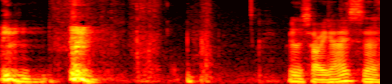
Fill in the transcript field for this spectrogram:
really sorry, guys. Uh,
